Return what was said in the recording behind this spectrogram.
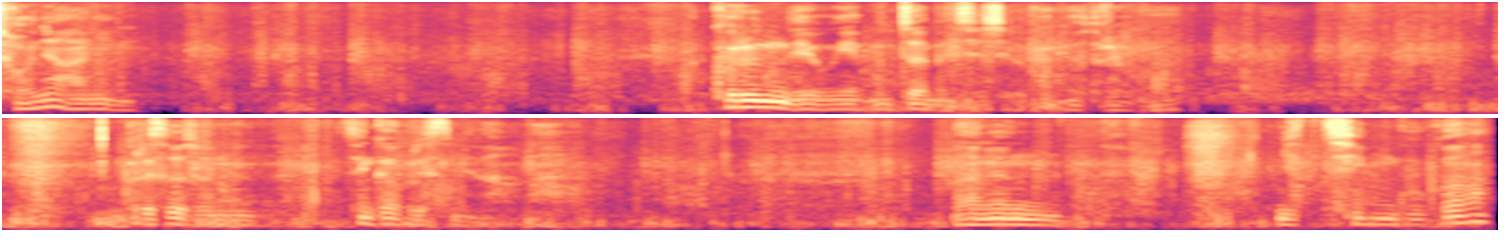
전혀 아닌 그런 내용의 문자 메시지를 보내더라고요. 그래서 저는 생각을 했습니다. 아, 나는 이 친구가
